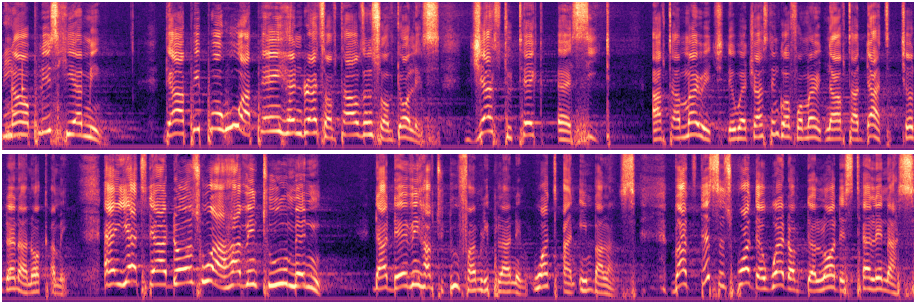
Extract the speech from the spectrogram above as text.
Now, please hear me. There are people who are paying hundreds of thousands of dollars just to take a seat. After marriage, they were trusting God for marriage. Now, after that, children are not coming. And yet, there are those who are having too many that they even have to do family planning. What an imbalance. But this is what the word of the Lord is telling us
